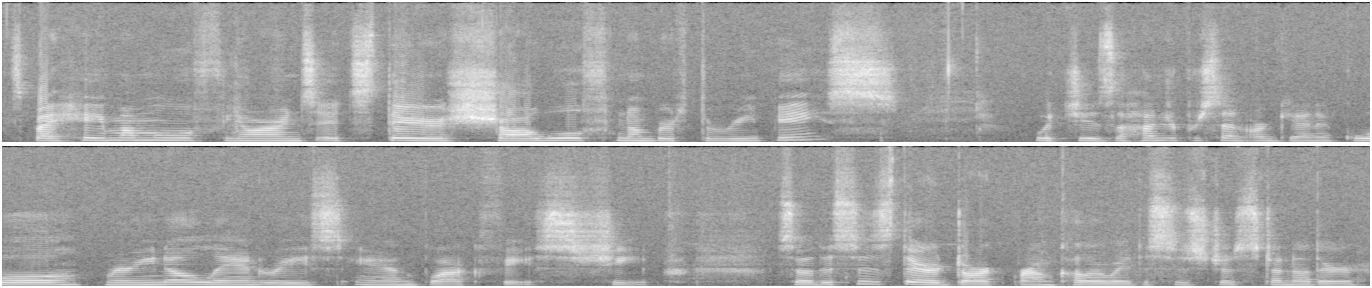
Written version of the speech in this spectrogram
It's by Hey Mama Wolf Yarns. It's their Shaw Wolf number 3 base, which is 100% organic wool, merino landrace, and black face sheep. So this is their dark brown colorway. This is just another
